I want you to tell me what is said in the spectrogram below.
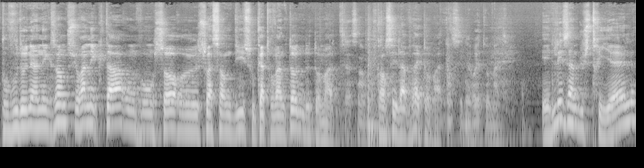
Pour vous donner un exemple, sur un hectare, on, on sort euh, 70 ou 80 tonnes de tomates, Ça, quand c'est la vraie tomate. Quand c'est des vraies tomates. Et les industriels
